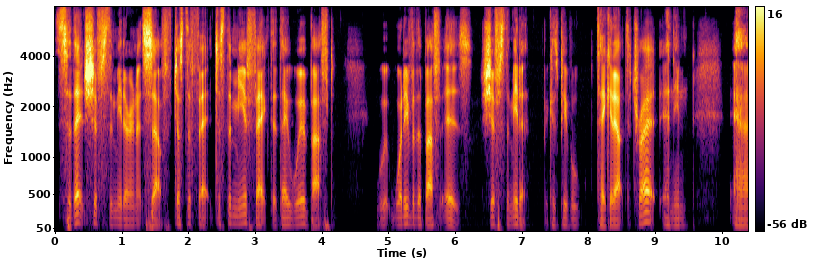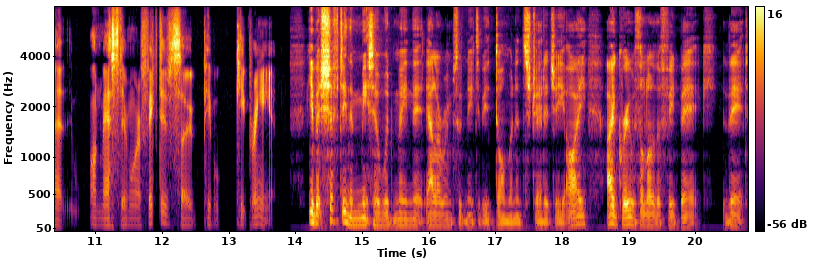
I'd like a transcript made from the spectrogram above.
so that shifts the meta in itself. Just the fact, just the mere fact that they were buffed, whatever the buff is, shifts the meta because people take it out to try it, and then uh, en masse they're more effective, so people keep bringing it. Yeah, but shifting the meta would mean that LRMs would need to be a dominant strategy. I, I agree with a lot of the feedback that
